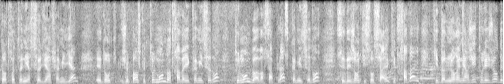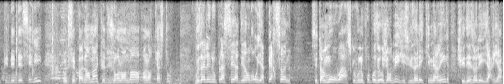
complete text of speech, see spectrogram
d'entretenir ce lien familial. Et donc je pense que tout le monde doit travailler comme il se doit. Tout le monde doit avoir sa place comme il se doit. C'est des gens qui sont sérieux, qui travaillent, qui donnent leur énergie tous les jours depuis des décennies. Donc c'est pas normal que du jour au lendemain, on leur casse tout. Vous allez nous placer à des endroits où il n'y a personne. C'est un mouroir. Ce que vous nous proposez aujourd'hui, j'y suis allé, Kimmerling, je suis désolé, il n'y a rien.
